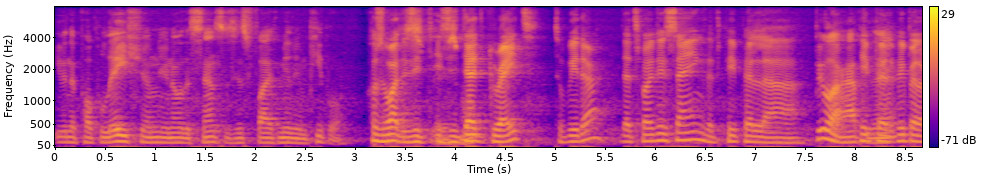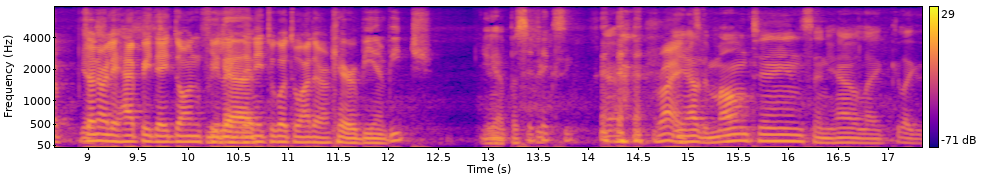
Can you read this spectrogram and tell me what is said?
even the population, you know, the census is five million people. Because what is it? Is it that great to be there? That's what you're saying. That people, uh, People are happy. people, there. people are Yes. generally happy. They don't feel like they need to go to other. Caribbean beach. You Yeah, got Pacific. Sea. Yeah. Right. And you have the mountains, and you have like like the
